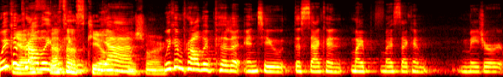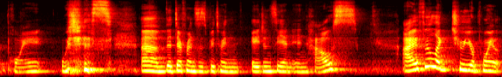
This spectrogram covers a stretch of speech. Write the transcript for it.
We could Yeah, probably that's we a skill, Yeah, for sure. We can probably pivot into the second my my second major point, which is um, the differences between agency and in house. I feel like to your point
